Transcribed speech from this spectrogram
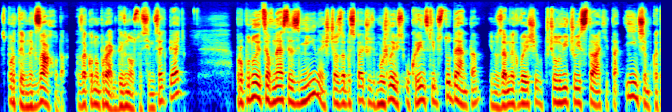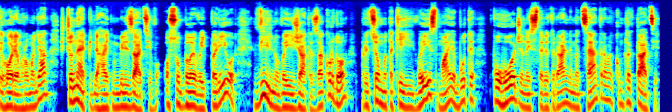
спортивних заходах. Законопроект 9075 Пропонується внести зміни, що забезпечують можливість українським студентам іноземних вишів, чоловічої статі та іншим категоріям громадян, що не підлягають мобілізації в особливий період, вільно виїжджати за кордон. При цьому такий виїзд має бути погоджений з територіальними центрами комплектації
